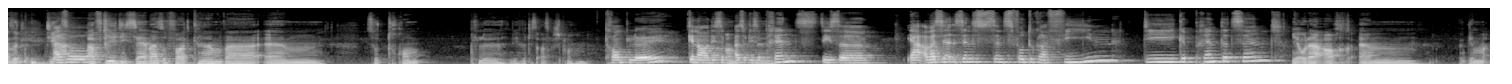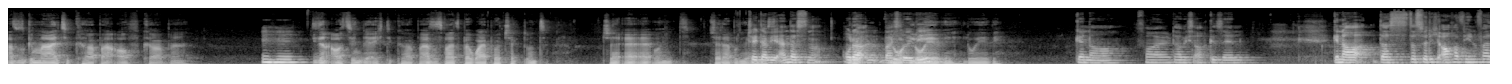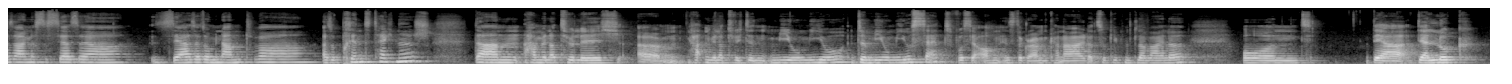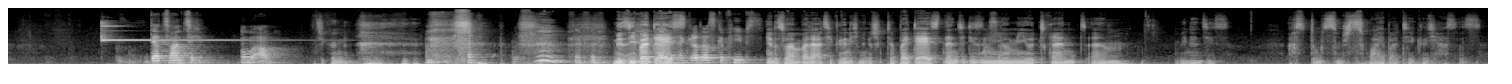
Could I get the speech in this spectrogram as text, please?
Also, die, Also- auf die, die ich selber sofort kam, war ähm, so Trompe-l'œil, wie wird das ausgesprochen? Trompe-l'œil, genau, diese, Trompe-l'œil. also diese Prints, diese, ja, aber sind, es, sind Fotografien, die geprintet sind? Ja, oder auch ähm, gem also gemalte Körper auf Körper. Mhm. Die dann aussehen wie echte Körper. Also es war jetzt bei Y Project und äh, äh, und JW. Anderson oder Lo- weiß Lo-? Loewe. Loewe. Genau, voll, da habe ich es auch gesehen. Genau, das, das würde ich auch auf jeden Fall sagen, dass das sehr, sehr, sehr, sehr dominant war, also printtechnisch. Dann haben wir natürlich, ähm, hatten wir natürlich den Mio Mio, The Mio Mio Set, wo es ja auch einen Instagram-Kanal dazu gibt mittlerweile. Und der, der Look der 20, oh wow, Sekunde. Mir sie bei ich Days habe gerade was gepiepst. Ja, das war bei der Artikel, den ich mir geschickt habe. Bei Days nennen sie diesen Mio Mio Trend, ähm, wie nennen sie es? Ach, so dumm, das ist so ein Swipe-Artikel, ich hasse es.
